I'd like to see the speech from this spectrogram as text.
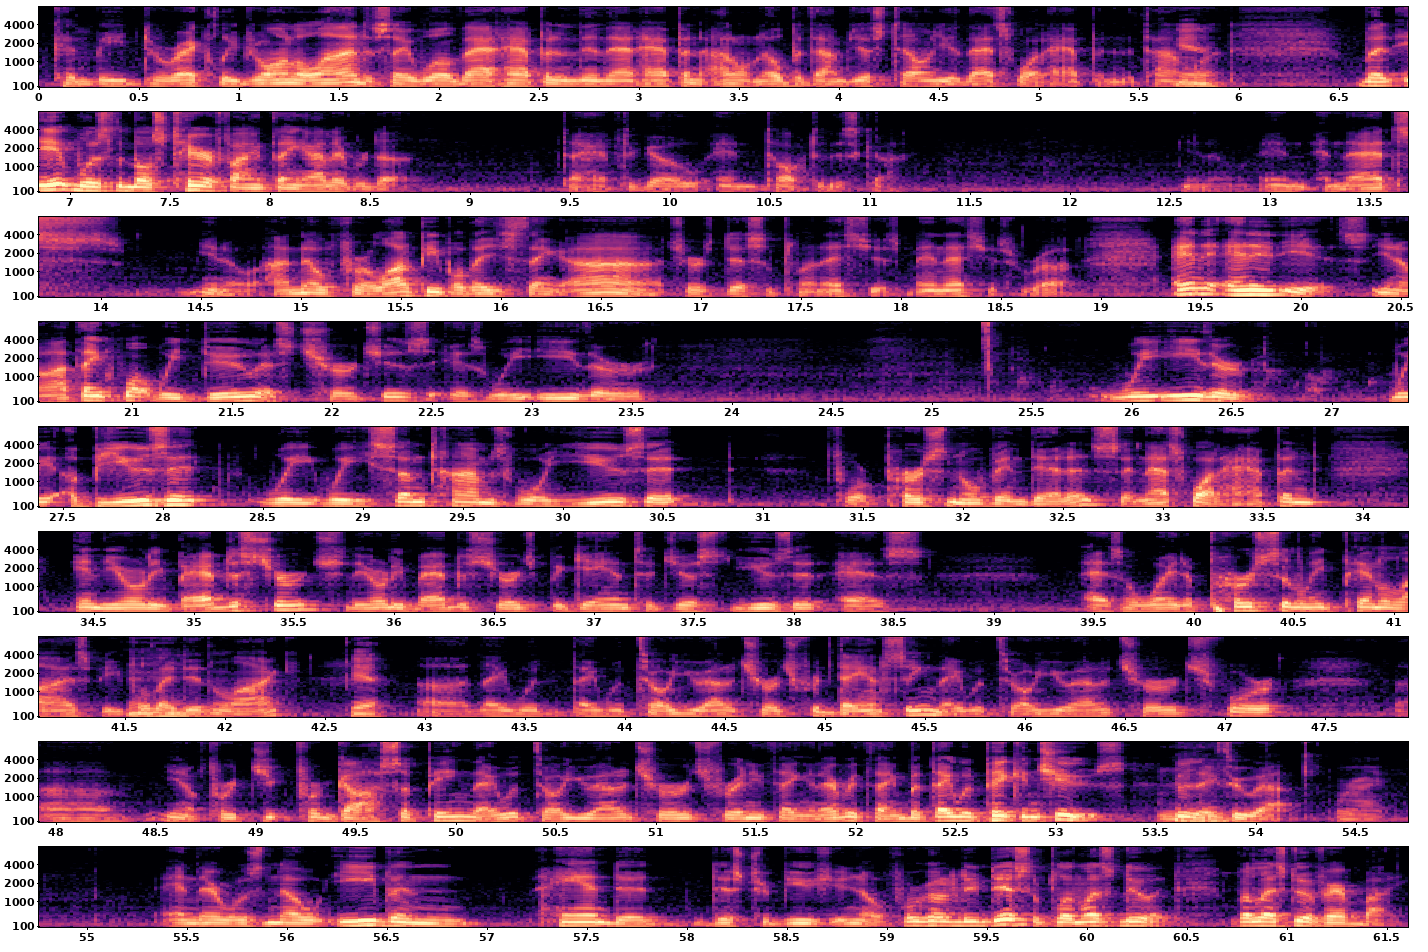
can be directly drawn a line to say, well, that happened and then that happened. I don't know, but I'm just telling you that's what happened in the timeline. Yeah. But it was the most terrifying thing I'd ever done to have to go and talk to this guy. You know, and, and that's, you know, I know for a lot of people, they just think, ah, church discipline, that's just, man, that's just rough. And, and it is. You know, I think what we do as churches is we either, we either, we abuse it, we, we sometimes will use it for personal vendettas, and that's what happened in the early Baptist church. The early Baptist church began to just use it as as a way to personally penalize people they didn't like. Yeah. Uh, they would they would throw you out of church for dancing. They would throw you out of church for uh, you know for for gossiping. They would throw you out of church for anything and everything. But they would pick and choose who they threw out Right. and there was no even-handed distribution. You know, if we're going to do discipline, let's do it, but let's do it for everybody,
